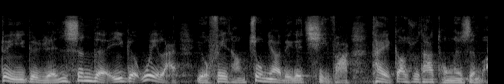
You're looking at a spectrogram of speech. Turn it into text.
对一个人生的一个未来有非常重要的一个启发。他也告诉他同仁什么，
